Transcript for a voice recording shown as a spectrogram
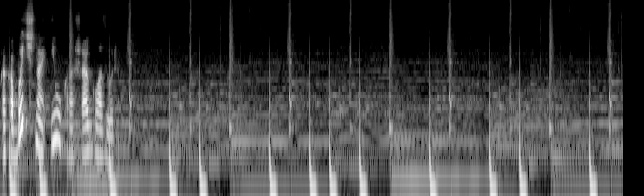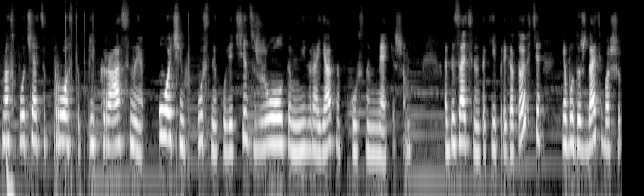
как обычно, и украшаю глазурью. У нас получается просто прекрасные, очень вкусные куличи с желтым, невероятно вкусным мякишем. Обязательно такие приготовьте. Я буду ждать ваши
